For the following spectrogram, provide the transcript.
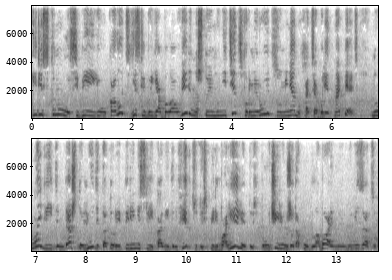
и рискнула себе ее уколоть, если бы я была уверена, что иммунитет сформируется у меня, ну, хотя бы лет на 5. Но мы видим, да, что люди, которые перенесли ковид-инфекцию, то есть переболели, то есть получили уже такую глобальную иммунизацию,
